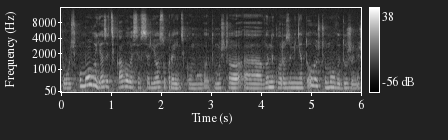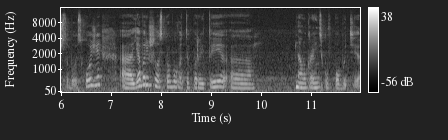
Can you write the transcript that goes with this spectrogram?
польську мову я зацікавилася всерйоз українською мовою, тому що е, виникло розуміння того, що мови дуже між собою схожі. Е, Я вирішила спробувати перейти на українську в побуті.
